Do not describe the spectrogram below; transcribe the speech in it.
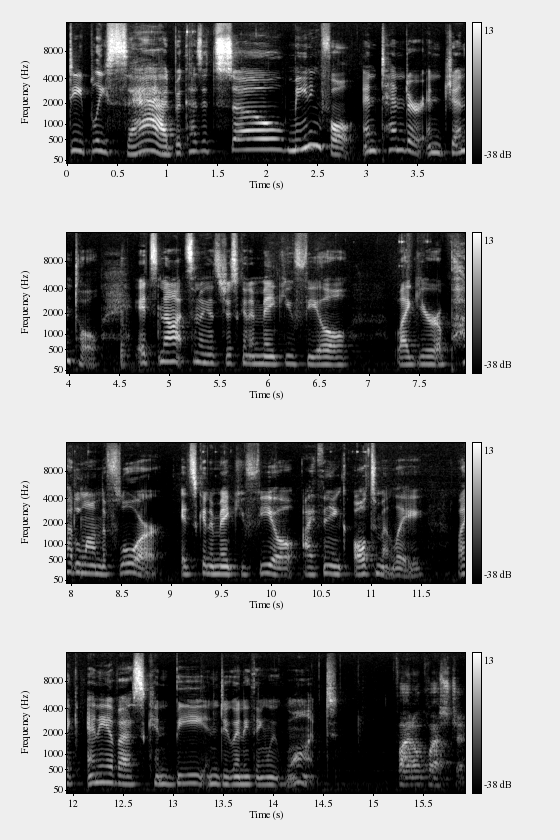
deeply sad, because it's so meaningful and tender and gentle. It's not something that's just going to make you feel like you're a puddle on the floor. It's going to make you feel, I think, ultimately, like any of us can be and do anything we want. Final question,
